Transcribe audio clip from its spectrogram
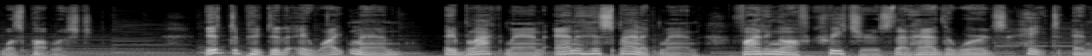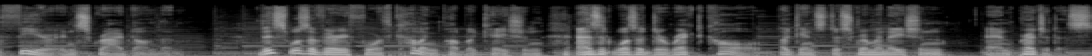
was published. It depicted a white man, a black man, and a Hispanic man fighting off creatures that had the words hate and fear inscribed on them. This was a very forthcoming publication as it was a direct call against discrimination and prejudice.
